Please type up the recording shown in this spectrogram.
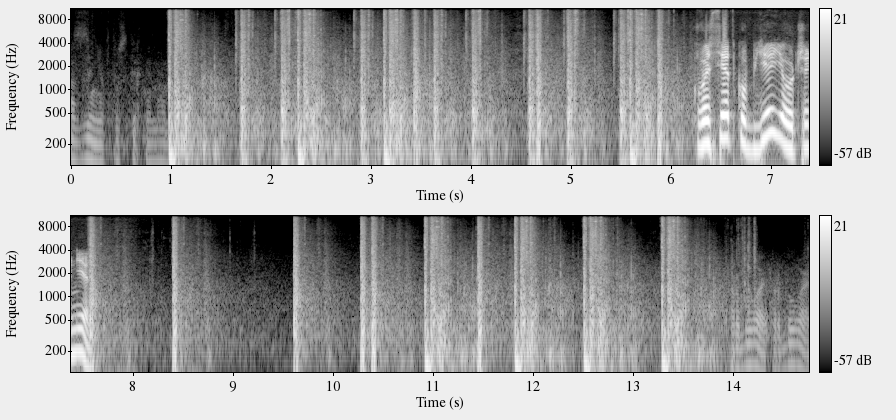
магазинів пустих нема. Квесетку б'є його чи ні? Пробивай, пробивай.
